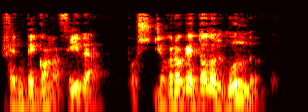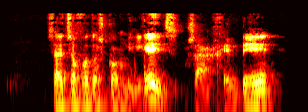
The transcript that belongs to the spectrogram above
Gente conocida pues yo creo que todo el mundo se ha hecho fotos con Bill Gates. O sea, gente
